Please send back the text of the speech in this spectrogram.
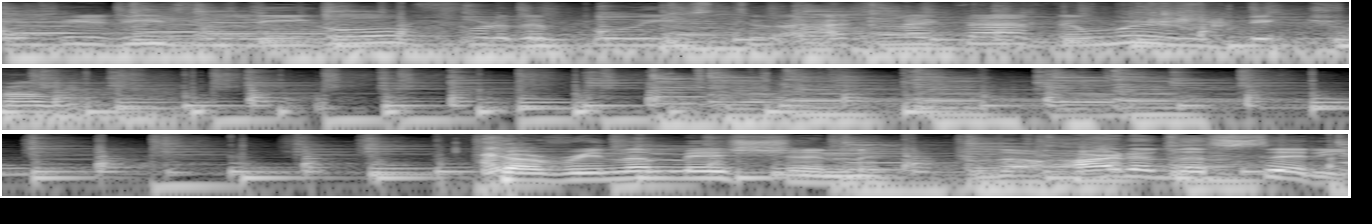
If it is legal for the police to act like that, then we're in big trouble. Covering the mission, the heart of the city,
